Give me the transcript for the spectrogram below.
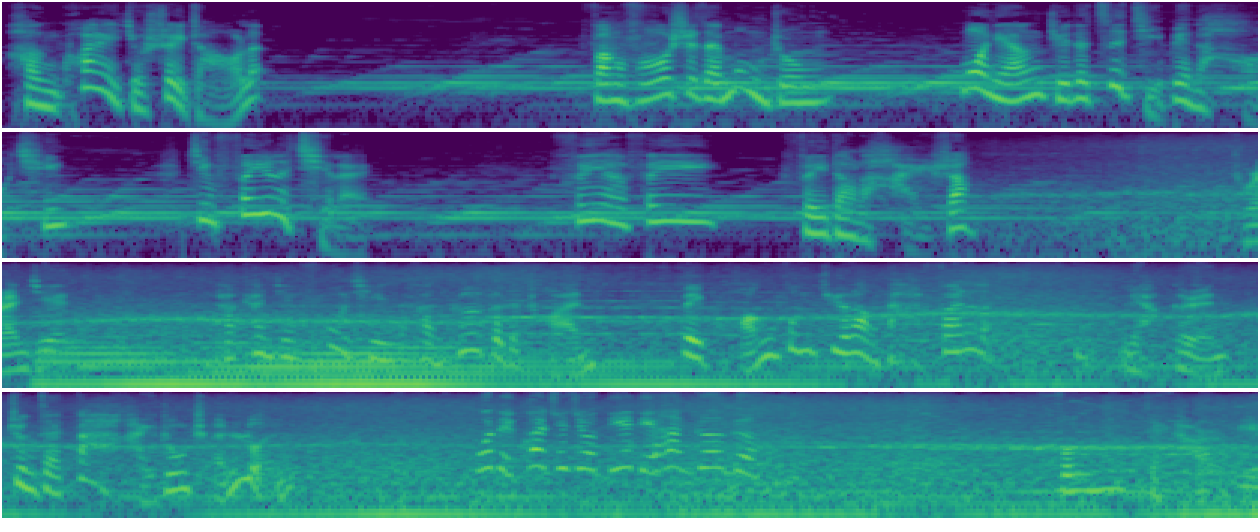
很快就睡着了。仿佛是在梦中，默娘觉得自己变得好轻，竟飞了起来。飞呀飞，飞到了海上。突然间，他看见父亲和哥哥的船被狂风巨浪打翻了，两个人正在大海中沉沦。我得快去救爹爹和哥哥。风在他耳边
